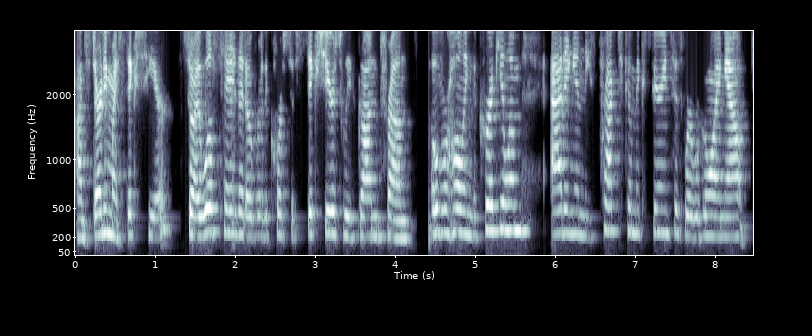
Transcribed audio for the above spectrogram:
I'm starting my sixth year. So I will say that over the course of six years, we've gone from overhauling the curriculum adding in these practicum experiences where we're going out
